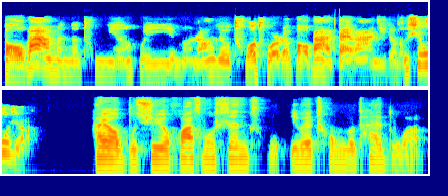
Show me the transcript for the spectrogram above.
宝爸们的童年回忆吗？然后就妥妥的宝爸带娃，你就能休息了。还有不去花丛深处，因为虫子太多了。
